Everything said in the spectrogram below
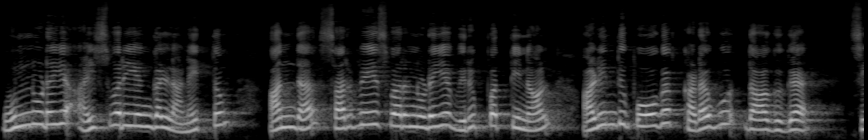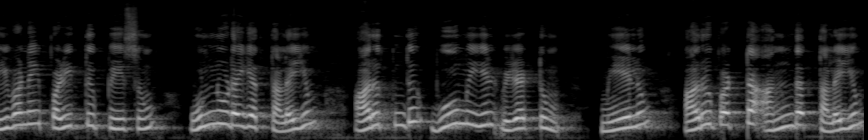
உன்னுடைய ஐஸ்வர்யங்கள் அனைத்தும் அந்த சர்வேஸ்வரனுடைய விருப்பத்தினால் அழிந்து போக கடவுதாகுக சிவனை பழித்து பேசும் உன்னுடைய தலையும் அறுந்து பூமியில் விழட்டும். மேலும் அறுபட்ட அந்த தலையும்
